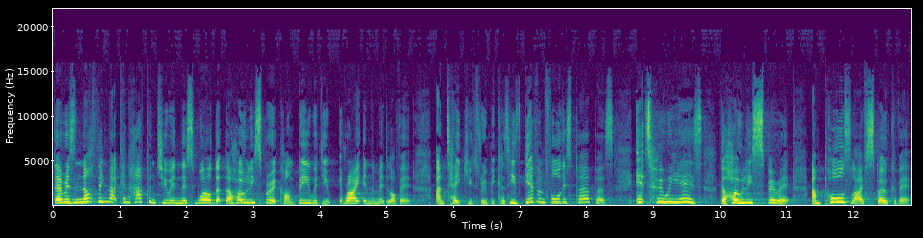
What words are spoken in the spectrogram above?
There is nothing that can happen to you in this world that the Holy Spirit can't be with you right in the middle of it and take you through because He's given for this purpose. It's who He is, the Holy Spirit. And Paul's life spoke of it,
